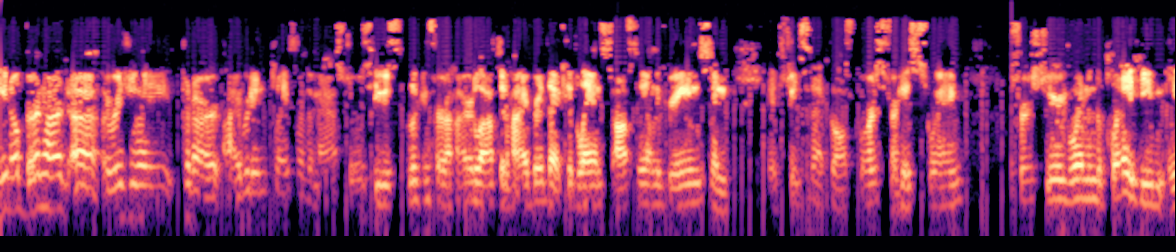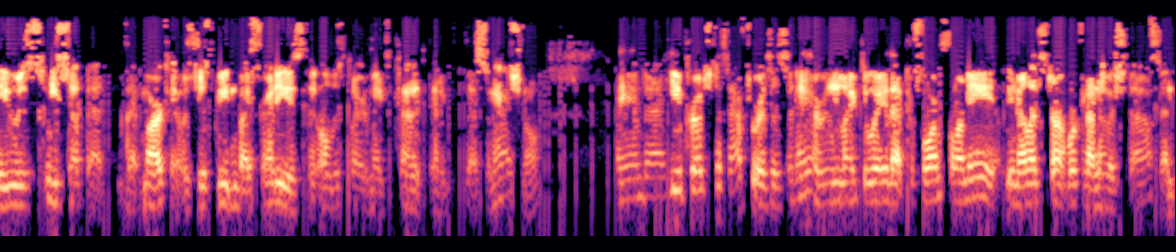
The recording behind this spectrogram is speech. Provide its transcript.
You know, Bernhard uh, originally put our hybrid in play for the Masters. He was looking for a higher lofted hybrid that could land softly on the greens, and it fits that golf course for his swing first year he went into play, he he was he set that that mark and was just beaten by Freddie as the oldest player to make the cut at, at Augusta National. And uh, he approached us afterwards and said, "Hey, I really like the way that performed for me. You know, let's start working on other stuff." And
